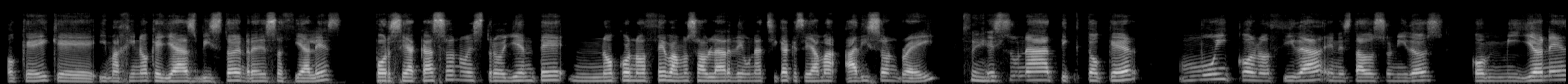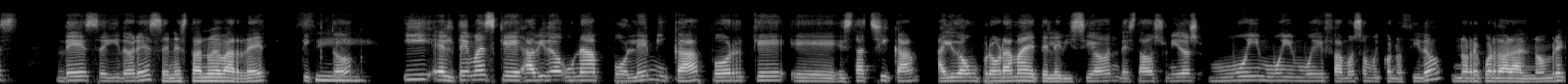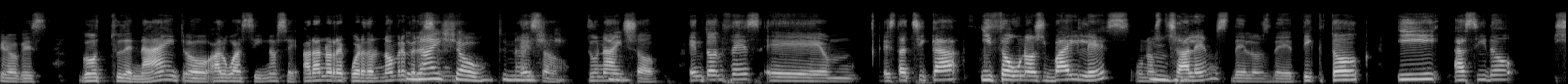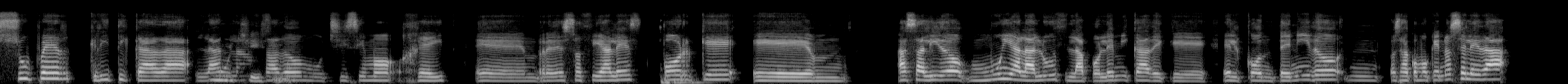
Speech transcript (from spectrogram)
ok, que imagino que ya has visto en redes sociales por si acaso nuestro oyente no conoce, vamos a hablar de una chica que se llama Addison Ray. Es una TikToker muy conocida en Estados Unidos con millones de seguidores en esta nueva red TikTok. Y el tema es que ha habido una polémica porque eh, esta chica ha ido a un programa de televisión de Estados Unidos muy, muy, muy famoso, muy conocido. No recuerdo ahora el nombre, creo que es Go to the Night o algo así, no sé. Ahora no recuerdo el nombre, pero es Show. Tonight eso, Show. Tonight mm. Show. Entonces, em, esta chica hizo unos bailes, unos challenges de los de TikTok y ha sido súper criticada, la han lanzado muchísimo hate en redes sociales porque em, ha salido muy a la luz la polémica de que el contenido, mm, o sea, como que no se le da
